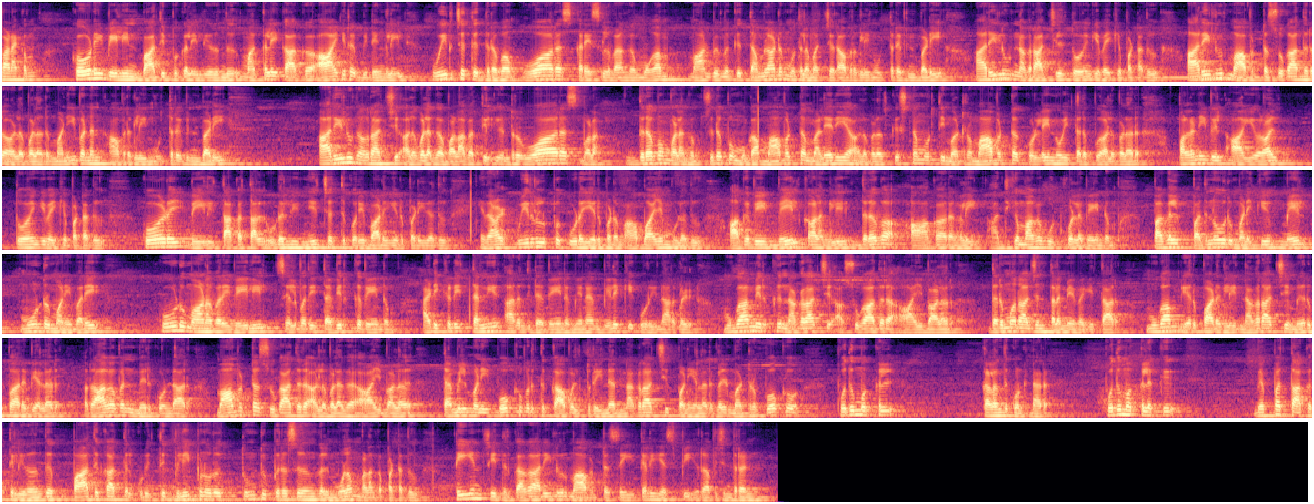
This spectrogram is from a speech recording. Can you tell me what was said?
வணக்கம். கோடை வெயிலின் பாதிப்புகளில் இருந்து மக்களை காக்க ஆயிரம் இடங்களில் உயிர்ச்சத்து திரவம் ஓஆர்எஸ் கரைசல் வழங்கும் முகாம் மாண்புமிகு தமிழ்நாடு முதலமைச்சர் அவர்களின் உத்தரவின்படி அரியலூர் நகராட்சியில் துவங்கி வைக்கப்பட்டது. அரியலூர் மாவட்ட சுகாதார அலுவலர் மணிவண்ணன் அவர்களின் உத்தரவின்படி அரியலூர் நகராட்சி அலுவலக வளாகத்தில் இன்று ஓஆர்எஸ் வள திரவம் வழங்கும் சிறப்பு முகாம் மாவட்ட மலேரியா அலுவலர் கிருஷ்ணமூர்த்தி மற்றும் மாவட்ட கொள்ளை நோய் தடுப்பு அலுவலர் பழனிவேல் ஆகியோரால் துவங்கி வைக்கப்பட்டது. கோடை வெயில் தாக்கத்தால் உடலில் நீர்ச்சத்து குறைபாடு ஏற்படுகிறது. இதனால் உயிரிழப்பு கூட ஏற்படும் அபாயம் உள்ளது. ஆகவே வெயில் காலங்களில் திரவ ஆகாரங்களை அதிகமாக உட்கொள்ள வேண்டும். பகல் பதினோரு மணிக்கு மேல் மூன்று மணி வரை கூடுமானவரை வெயிலில் செல்வதை தவிர்க்க வேண்டும். அடிக்கடி தண்ணீர் அருந்திட வேண்டும் என விலக்கி கூறினார்கள். முகாமிற்கு நகராட்சி சுகாதார ஆய்வாளர் தர்மராஜன் தலைமை வகித்தார். முகாம் ஏற்பாடுகளை நகராட்சி மேற்பார்வையாளர் ராகவன் மேற்கொண்டார். மாவட்ட சுகாதார அலுவலக ஆய்வாளர் தமிழ்மணி போக்குவரத்து காவல்துறையினர் நகராட்சி பணியாளர்கள் மற்றும் போக்கு பொதுமக்கள் கலந்து கொண்டனர். பொதுமக்களுக்கு வெப்பத்தாக்கத்தில் இருந்து பாதுகாத்தல் குறித்து விழிப்புணர்வு துண்டு பிரசுரங்கள் மூலம் வழங்கப்பட்டது. டிஎன் செய்திற்காக அரியலூர் மாவட்ட செய்தியாளர் எஸ்பி ரவிச்சந்திரன்.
